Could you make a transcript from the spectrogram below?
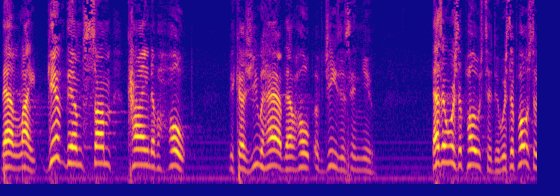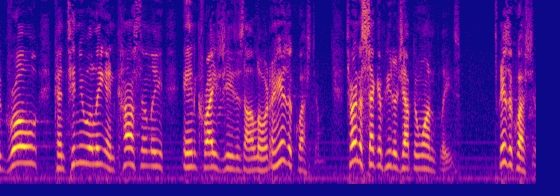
that light. Give them some kind of hope because you have that hope of Jesus in you. That's what we're supposed to do. We're supposed to grow continually and constantly in Christ Jesus our Lord. Now here's a question. Turn to 2 Peter chapter 1, please. Here's a question.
